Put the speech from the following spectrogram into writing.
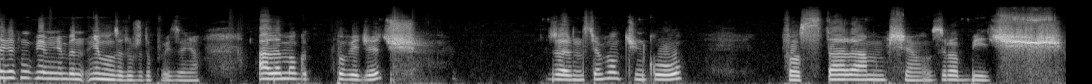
Tak jak mówiłem, nie, nie mam za dużo do powiedzenia, ale mogę powiedzieć, że w następnym odcinku postaram się zrobić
